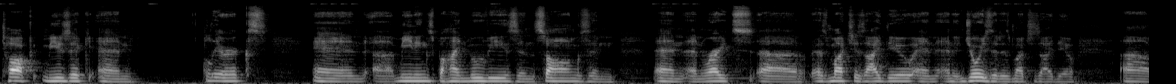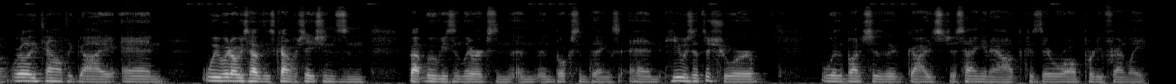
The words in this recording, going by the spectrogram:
talk music and lyrics and uh, meanings behind movies and songs and and and writes uh, as much as I do and and enjoys it as much as I do. Uh, really talented guy, and we would always have these conversations and about movies and lyrics and, and, and books and things. And he was at the shore with a bunch of the guys just hanging out because they were all pretty friendly.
